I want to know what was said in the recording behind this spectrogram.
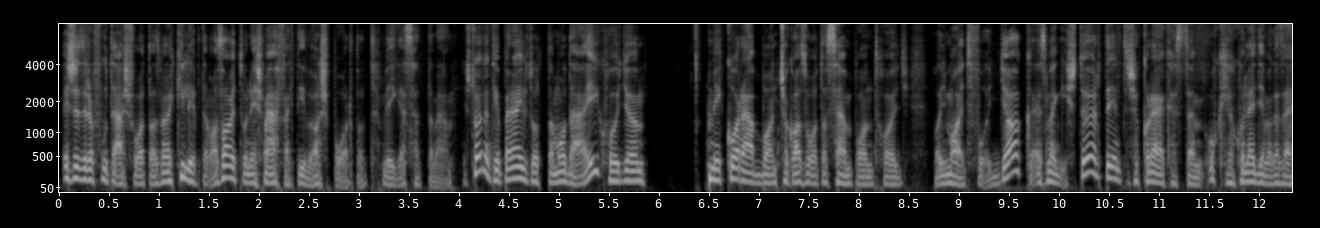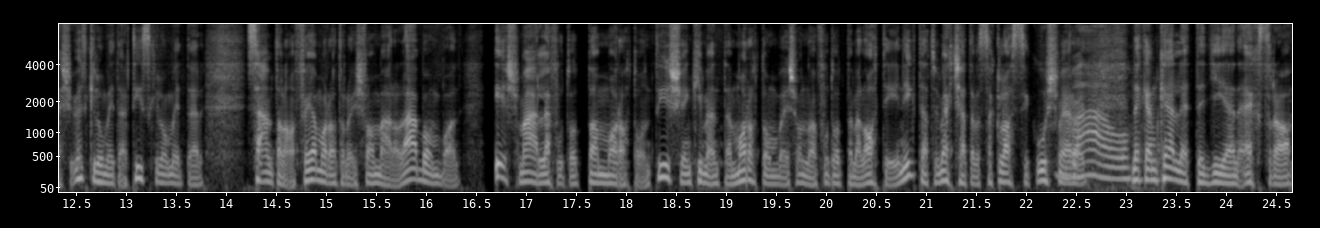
és ezért a futás volt az, mert kiléptem az ajtón, és már effektíve a sportot végezhettem el. És tulajdonképpen eljutottam odáig, hogy még korábban csak az volt a szempont, hogy, hogy majd fogyjak, ez meg is történt, és akkor elkezdtem, oké, okay, akkor legyen meg az első 5 km, 10 km, számtalan félmaraton is van már a lábamban, és már lefutottam maratont is, én kimentem maratonba, és onnan futottam el Aténig, tehát hogy megcsináltam ezt a klasszikus, mert wow. nekem kellett egy ilyen extra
